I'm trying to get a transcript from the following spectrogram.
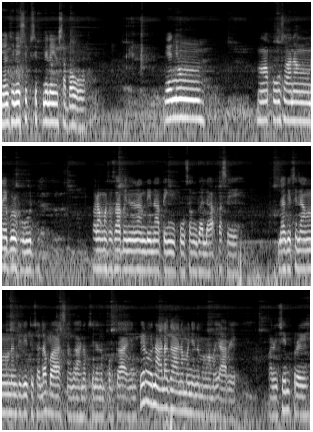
Yan, sinisip-sip nila yung sabaw. Oh. Yan yung mga pusa ng neighborhood. Parang masasabi na lang din nating pusang gala kasi lagi silang nandito sa labas, naghahanap sila ng pagkain. Pero inaalagaan naman yan ng mga may-ari. Parang siyempre,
